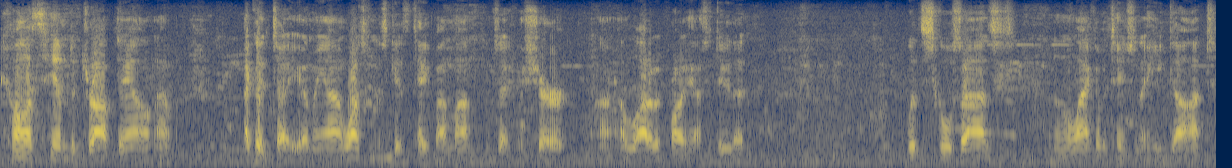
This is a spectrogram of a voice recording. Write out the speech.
caused him to drop down. I, I couldn't tell you. I mean, I'm watching this kid's tape. I'm not exactly sure. A lot of it probably has to do that with school size and the lack of attention that he got.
